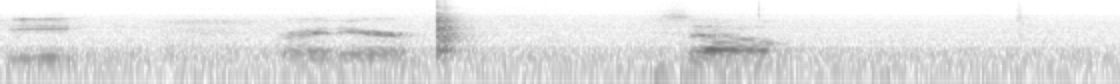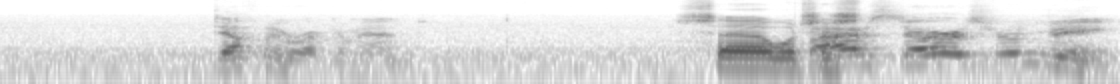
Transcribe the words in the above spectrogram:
key, right here. So, definitely recommend. So, what's your Five stars from me.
